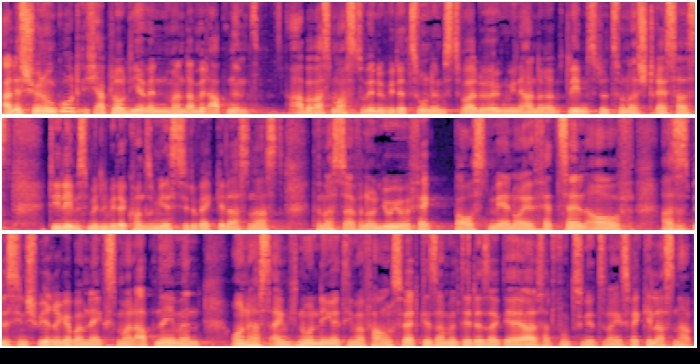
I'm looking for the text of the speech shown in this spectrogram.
Alles schön und gut. Ich applaudiere, wenn man damit abnimmt. Aber was machst du, wenn du wieder zunimmst, weil du irgendwie eine andere Lebenssituation hast, Stress hast, die Lebensmittel wieder konsumierst, die du weggelassen hast? Dann hast du einfach nur einen Jojo-Effekt, baust mehr neue Fettzellen auf, hast es ein bisschen schwieriger beim nächsten Mal abnehmen und hast eigentlich nur einen negativen Erfahrungswert gesammelt, der dir sagt, ja, ja, das hat funktioniert, solange ich es weggelassen habe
